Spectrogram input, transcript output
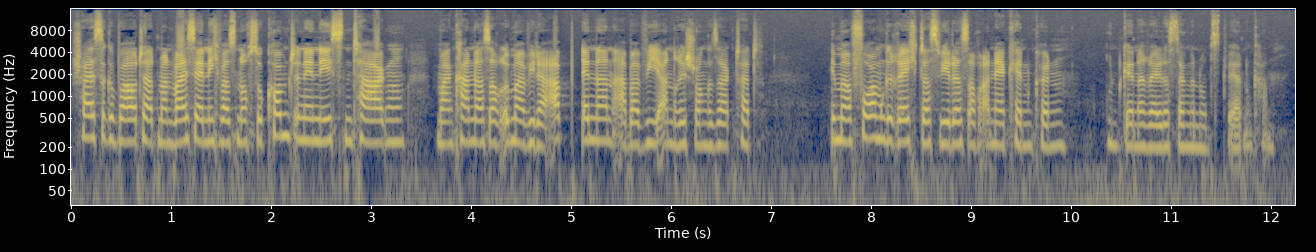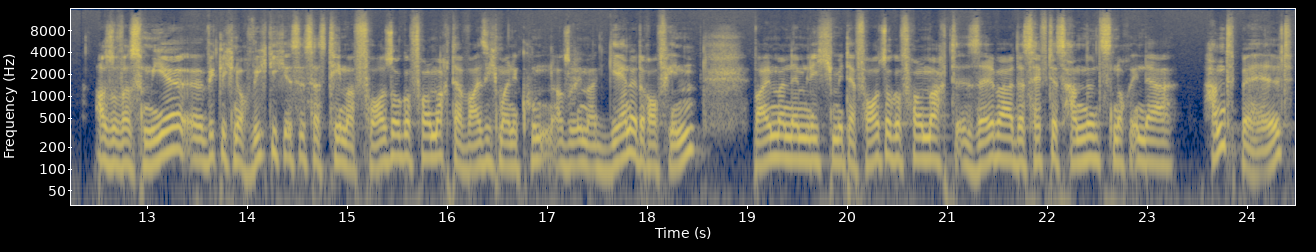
Scheiße gebaut hat. Man weiß ja nicht, was noch so kommt in den nächsten Tagen. Man kann das auch immer wieder abändern, aber wie André schon gesagt hat, immer formgerecht, dass wir das auch anerkennen können und generell das dann genutzt werden kann. Also was mir äh, wirklich noch wichtig ist, ist das Thema Vorsorgevollmacht. Da weise ich meine Kunden also immer gerne darauf hin, weil man nämlich mit der Vorsorgevollmacht selber das Heft des Handelns noch in der Hand behält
